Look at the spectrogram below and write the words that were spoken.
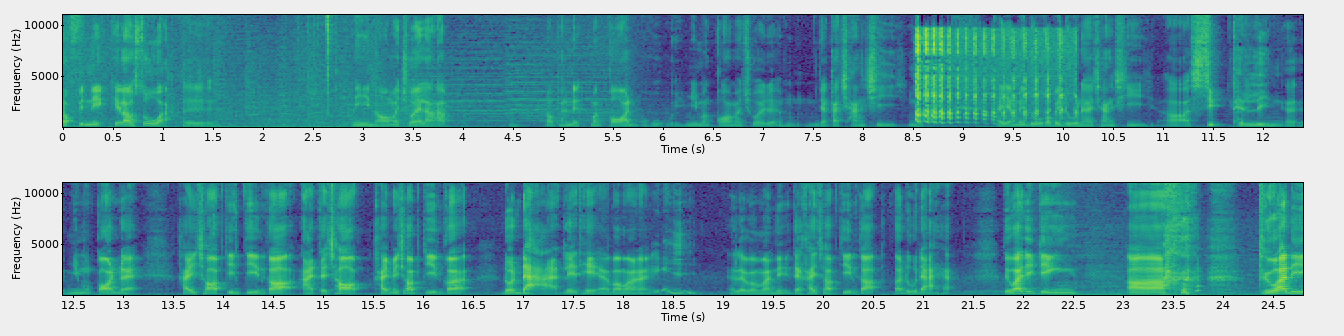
นกฟินิกซ์ที่เราสู้อะเออ นี่น้องมาช่วยเราครับ เราผนึกมังกรโอ้โหมีมังกรมาช่วยด้วยอย่างกับชางชีใครยังไม่ดูก็ไปดูนะชางชีสิบเทนลิงมีมังกรด้วย ใครชอบจีนจีนก็อาจจะชอบ ใครไม่ชอบจีนก็โดนด่าเละเทะประมาณอี้อะไรประมาณนี้ แต่ใครชอบจีนก็ก็ดูได้ครับถือว่าจริงๆถือว่าดี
